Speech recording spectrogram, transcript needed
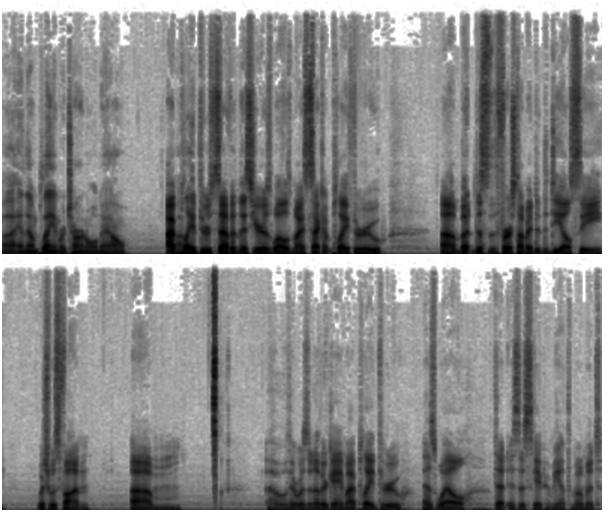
uh, and then I'm playing Returnal now. i played through 7 this year as well as my second playthrough um but this is the first time i did the dlc which was fun um oh there was another game i played through as well that is escaping me at the moment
